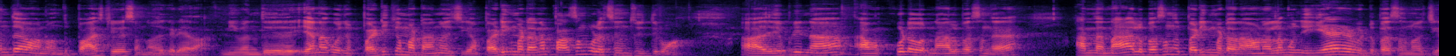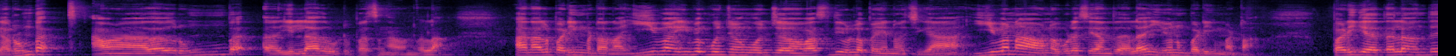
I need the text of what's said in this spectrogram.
வந்து அவனை வந்து பாசிட்டிவாக சொன்னது கிடையாது. நீ வந்து ஏன்னா கொஞ்சம் படிக்க மாட்டான்னு வச்சுக்க படிக்க மாட்டான்னா பசங்க கூட சேர்ந்து சுற்றிடுவான் அது எப்படின்னா அவன் கூட ஒரு நாலு பசங்க. அந்த நாலு பசங்க படிக்க மாட்டான் அவனெல்லாம் கொஞ்சம் ஏழை வீட்டு பசங்கன்னு வச்சுக்கான் ரொம்ப அவன் அதாவது ரொம்ப இல்லாத வீட்டு பசங்க அவங்கெல்லாம் அதனால படிக்க மாட்டான். இவன் இவன் கொஞ்சம் கொஞ்சம் வசதி உள்ள பையனை வச்சுக்க. இவன் அவனை கூட சேர்ந்ததால் இவனும் படிக்க மாட்டான். படிக்காததால் வந்து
